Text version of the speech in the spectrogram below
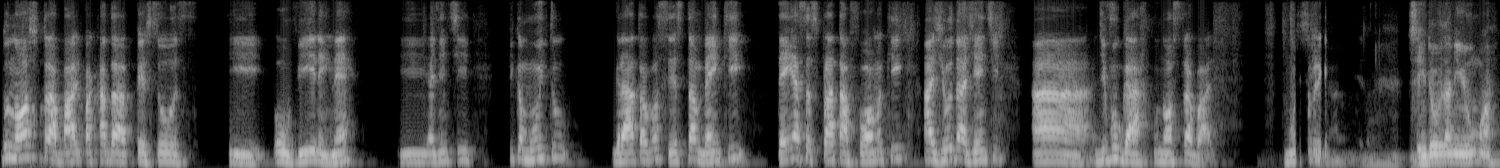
do nosso trabalho para cada pessoa que ouvirem, né? E a gente fica muito grato a vocês também que tem essas plataformas que ajudam a gente a divulgar o nosso trabalho. Muito Sim. obrigado. Sem dúvida nenhuma,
